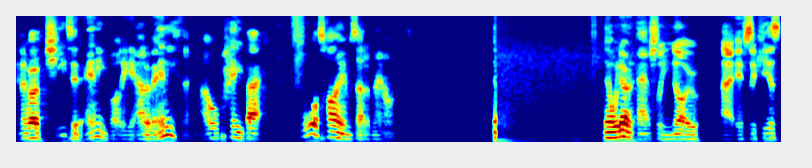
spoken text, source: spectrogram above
And if I've cheated anybody out of anything, I will pay back four times that amount. Now, we don't actually know uh, if Zacchaeus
